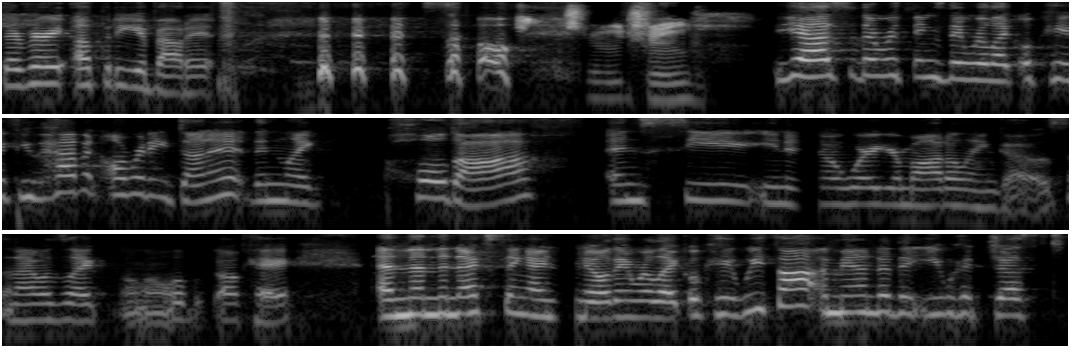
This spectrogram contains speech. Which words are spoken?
they're very uppity about it. so true, true. Yeah so there were things they were like okay if you haven't already done it then like hold off and see you know where your modeling goes. And i was like oh, okay. And then the next thing i know they were like okay we thought amanda that you had just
